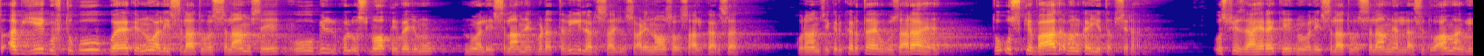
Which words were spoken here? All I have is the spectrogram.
تو اب یہ گفتگو گویا کہ نو علیہ السلاۃ والسلام سے وہ بالکل اس موقع پہ جو نو علیہ السلام نے ایک بڑا طویل عرصہ جو ساڑھے نو سو سال کا عرصہ قرآن ذکر کرتا ہے، وہ گزارا ہے۔ تو اس کے بعد اب ان کا یہ تبصرہ ہے۔ اس پہ ظاہر ہے کہ نو علیہ السلاۃ والسلام نے اللہ سے دعا مانگی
